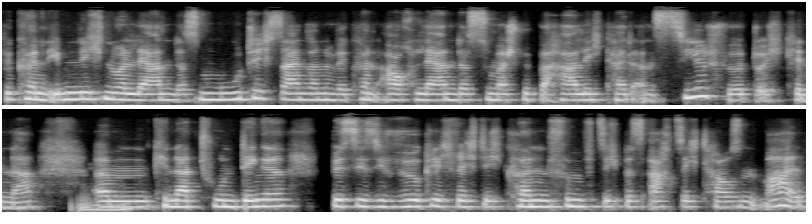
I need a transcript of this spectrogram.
wir können eben nicht nur lernen, dass mutig sein, sondern wir können auch lernen, dass zum Beispiel Beharrlichkeit ans Ziel führt durch Kinder. Mhm. Ähm, Kinder tun Dinge, bis sie sie wirklich richtig können, 50 bis 80.000 Mal.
